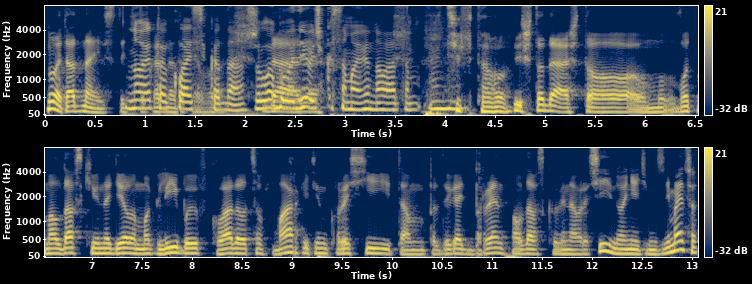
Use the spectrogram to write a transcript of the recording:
Ну, это одна из статей. Ну, это классика, такая да. Жила-была Да, да. девочка, сама виновата. Типа того. И что да, что вот молдавские виноделы могли бы вкладываться в маркетинг в России, там, продвигать бренд молдавского вина в России, но они этим не занимаются.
